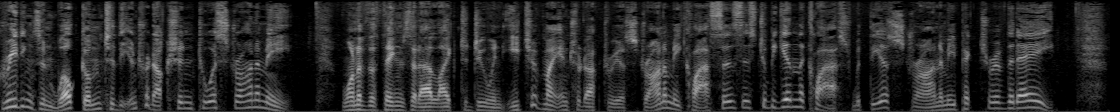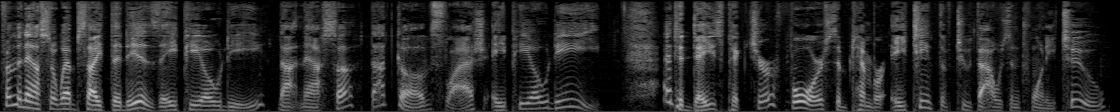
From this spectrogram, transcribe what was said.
Greetings and welcome to the introduction to astronomy. One of the things that I like to do in each of my introductory astronomy classes is to begin the class with the astronomy picture of the day from the NASA website that is apod.nasa.gov apod. And today's picture for September 18th of 2022.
